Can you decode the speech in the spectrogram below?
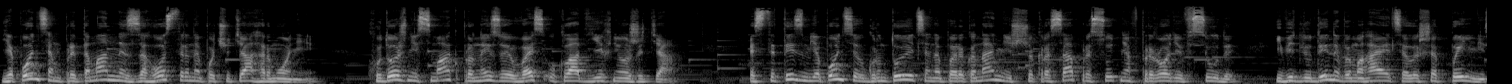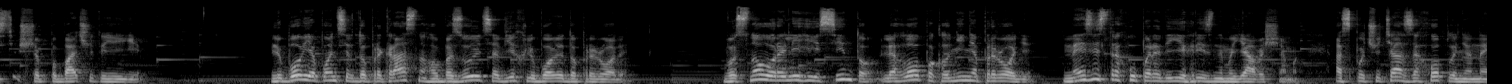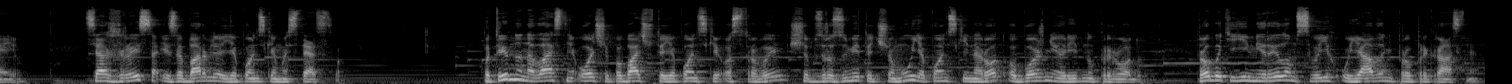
Японцям притаманне загострене почуття гармонії, художній смак пронизує весь уклад їхнього життя. Естетизм японців ґрунтується на переконанні, що краса присутня в природі всюди, і від людини вимагається лише пильність, щоб побачити її. Любов японців до прекрасного базується в їх любові до природи. В основу релігії Сінто лягло поклоніння природі не зі страху перед її грізними явищами, а з почуття захоплення нею. Ця ж риса і забарвлює японське мистецтво. Потрібно на власні очі побачити японські острови, щоб зрозуміти, чому японський народ обожнює рідну природу, робить її мірилом своїх уявлень про прекрасне.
